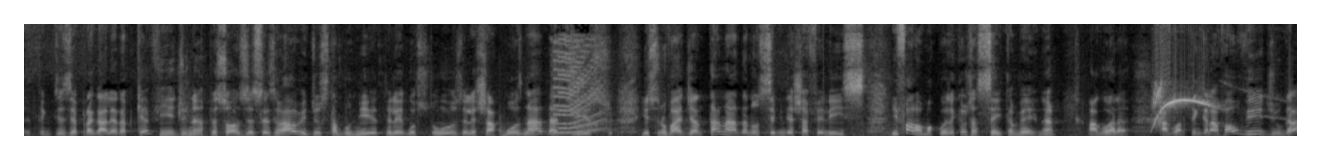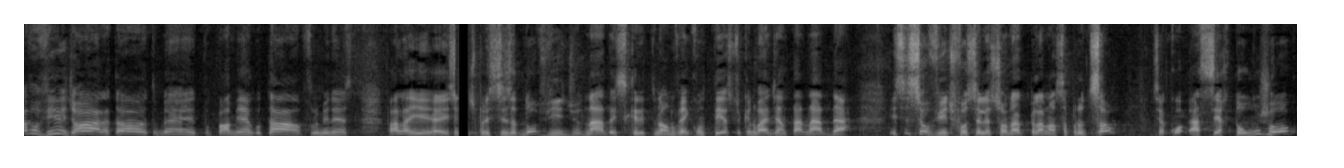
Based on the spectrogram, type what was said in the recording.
é, tem que dizer para a galera porque é vídeo, né? O pessoal às vezes diz assim, ah, o Edilson está bonito, ele é gostoso, ele é charmoso, nada disso. Isso não vai adiantar nada a não ser me deixar feliz. E falar uma coisa que eu já sei também, né? Agora, agora tem que gravar o vídeo, grava o vídeo, olha, tá, tudo bem, Flamengo, tal, Fluminense. Fala aí, aí a gente precisa do vídeo, nada escrito não, não vem com texto que não vai adiantar nada. E se seu vídeo for selecionado pela nossa produção, você acertou um jogo,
